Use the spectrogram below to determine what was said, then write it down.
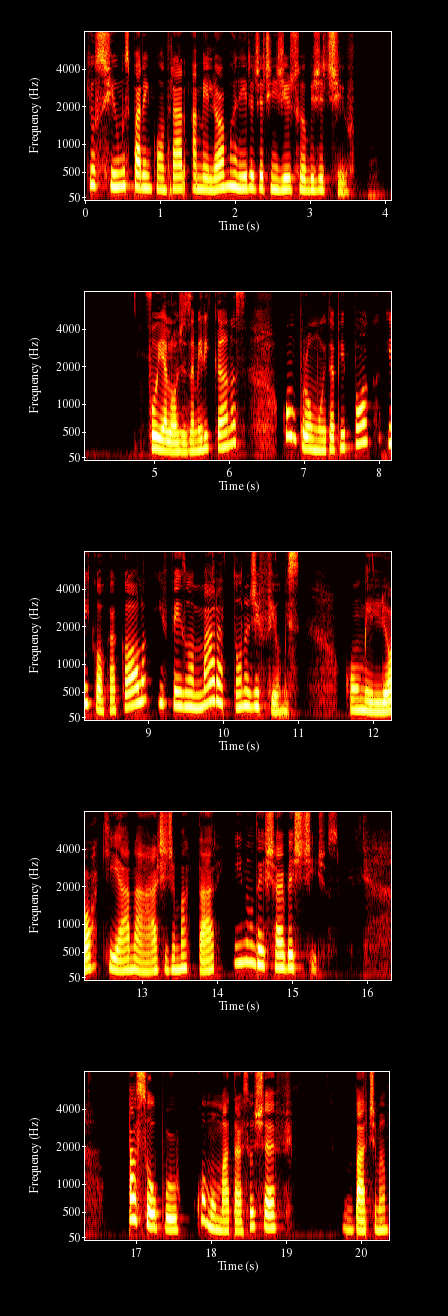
que os filmes para encontrar a melhor maneira de atingir seu objetivo. Foi a lojas americanas, comprou muita pipoca e Coca-Cola e fez uma maratona de filmes, com o melhor que há na arte de matar e não deixar vestígios. Passou por Como Matar Seu Chefe, Batman,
